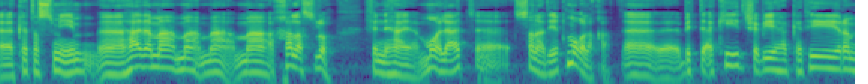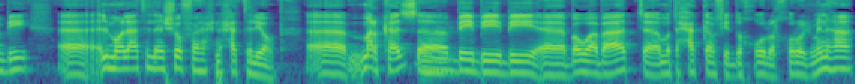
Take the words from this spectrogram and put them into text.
آه، كتصميم آه، هذا ما ما ما ما خلص له. في النهاية. مولات صناديق مغلقة. بالتأكيد شبيهة كثيرا بالمولات اللي نشوفها إحنا حتى اليوم. مركز ببوابات متحكم في الدخول والخروج منها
